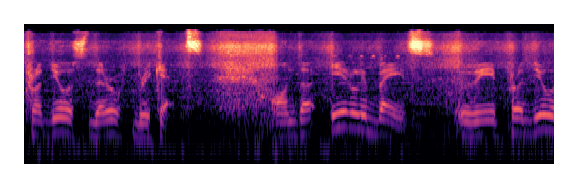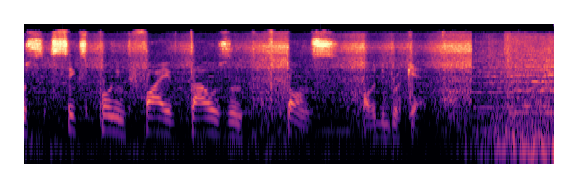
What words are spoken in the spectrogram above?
produce the RUF briquettes. On the yearly base we produce 6.5 thousand tons of the briquette.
